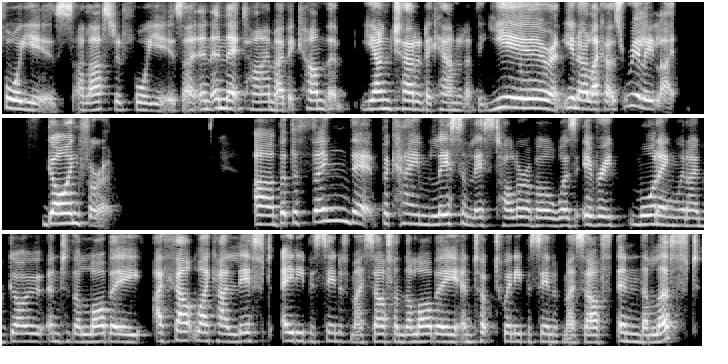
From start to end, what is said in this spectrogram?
four years i lasted four years I, and in that time i became the young chartered accountant of the year and you know like i was really like going for it uh, but the thing that became less and less tolerable was every morning when I'd go into the lobby, I felt like I left 80% of myself in the lobby and took 20% of myself in the lift.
